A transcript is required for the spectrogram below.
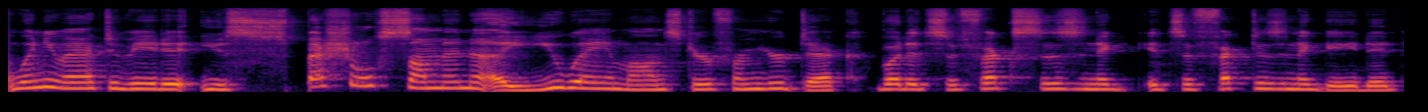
when you activate it, you special summon a UA monster from your deck, but its effects is neg- its effect is negated,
